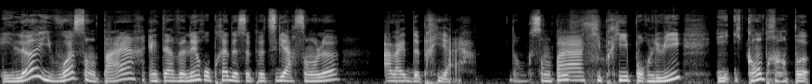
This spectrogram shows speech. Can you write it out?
Et là, il voit son père intervenir auprès de ce petit garçon-là à l'aide de prières. Donc, son père qui prie pour lui et il comprend pas.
